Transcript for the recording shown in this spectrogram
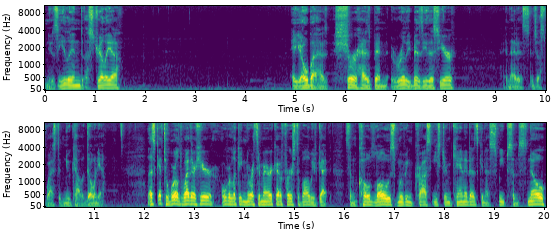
New Zealand, Australia. Aoba has sure has been really busy this year, and that is just west of New Caledonia. Let's get to world weather here, overlooking North America. First of all, we've got some cold lows moving across eastern Canada. It's going to sweep some snow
